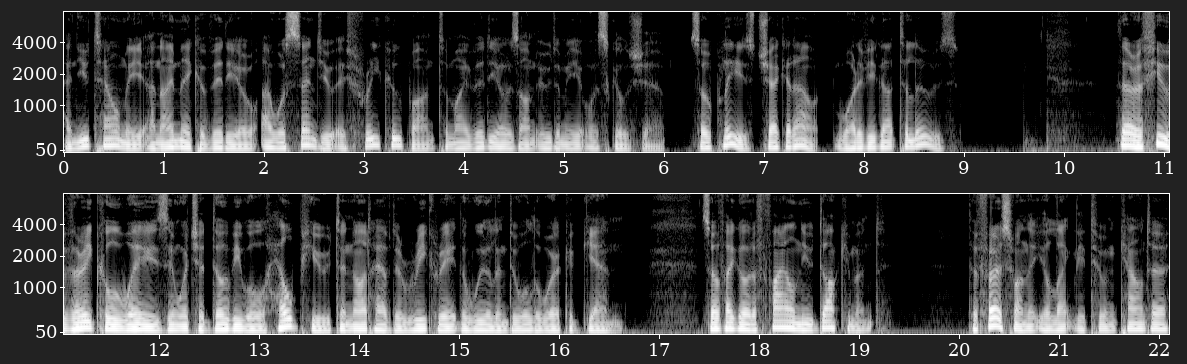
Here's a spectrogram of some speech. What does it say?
and you tell me and I make a video, I will send you a free coupon to my videos on Udemy or Skillshare. So please check it out. What have you got to lose? There are a few very cool ways in which Adobe will help you to not have to recreate the wheel and do all the work again. So if I go to File, New Document, the first one that you're likely to encounter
